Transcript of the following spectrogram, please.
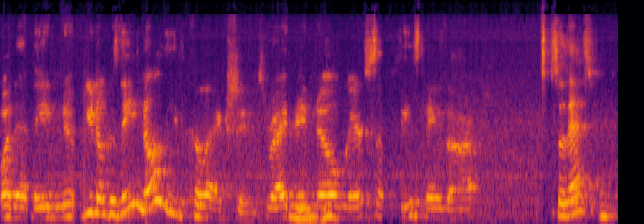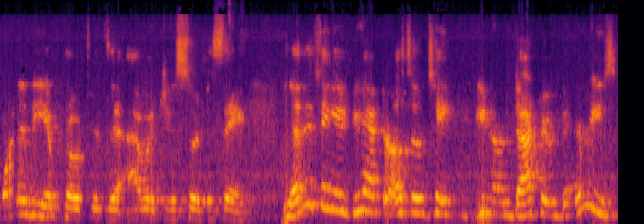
or that they knew, you know, because they know these collections, right? Mm-hmm. They know where some of these things are. So that's one of the approaches that I would just sort of say. The other thing is you have to also take, you know, Dr. Berry's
